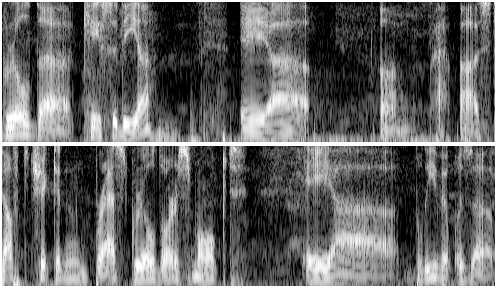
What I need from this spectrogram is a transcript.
grilled uh, quesadilla, a uh, um, uh, stuffed chicken breast, grilled or smoked. A, uh, believe it was a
